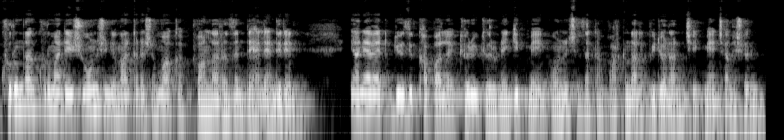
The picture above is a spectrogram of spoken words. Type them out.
kurumdan kuruma değişiyor. Onun için diyorum arkadaşlar muhakkak puanlarınızı değerlendirin. Yani evet gözü kapalı körü körüne gitmeyin. Onun için zaten farkındalık videolarını çekmeye çalışıyorum.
